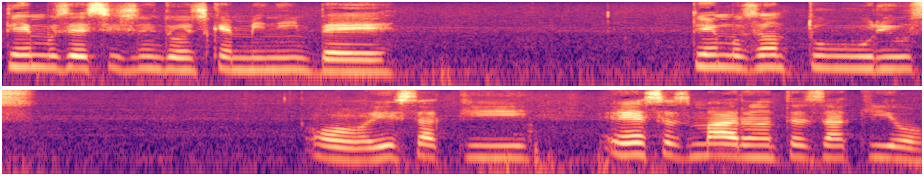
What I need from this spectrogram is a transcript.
Temos esses lindões que é minimbé. Temos antúrios. Ó, esse aqui essas marantas aqui, ó,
